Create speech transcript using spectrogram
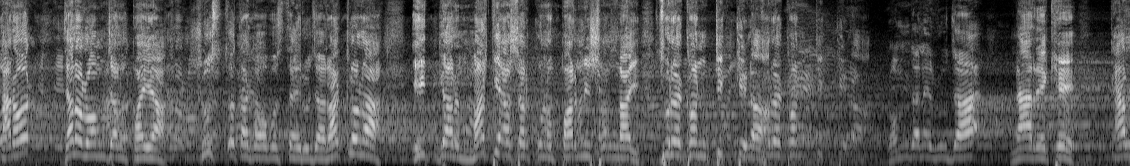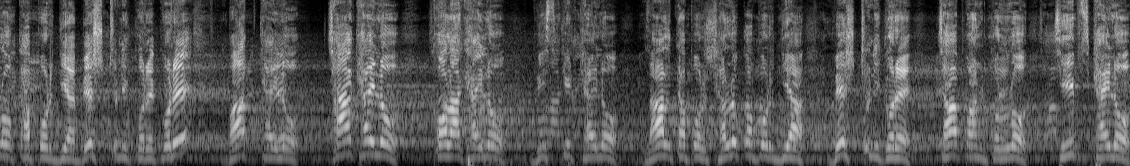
কারণ যারা রমজান পাইয়া সুস্থ থাকা অবস্থায় রোজা রাখল না, ঈদগার মাঠে আসার কোনো পারমিশন নাই। সুরেখন ঠিক কিনা? সুরেখন ঠিক কিনা? রমজানের রোজা না রেখে কালো কাপড় দিয়া বেষ্টনী করে করে ভাত খাইলো, চা খাইলো, কলা খাইলো, বিস্কিট খাইলো, লাল কাপড় শালো কাপড় দিয়া বেষ্টনী করে চা পান করল, চিপস খাইলো,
